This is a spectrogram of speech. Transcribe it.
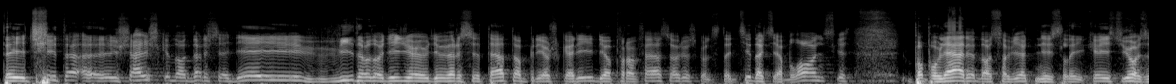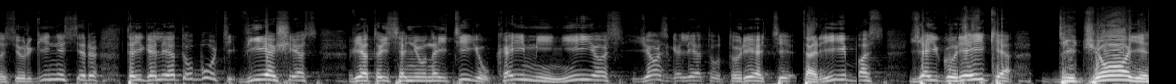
Tai šitą e, išaiškino dar seniai Vytauto didžiojo universiteto prieš karinio profesorius Konstantinas Jablonskis, populiarino sovietiniais laikais Juozas Jurginis ir tai galėtų būti viešės vietoj seniūnaitijų, kaiminijos, jos galėtų turėti tarybas, jeigu reikia didžioji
